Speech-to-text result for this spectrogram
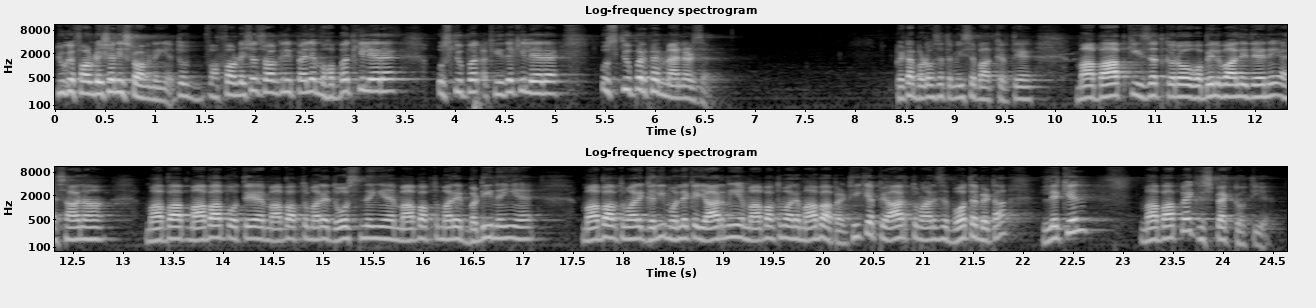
کیونکہ فاؤنڈیشن ہی اسٹرانگ نہیں ہے۔ تو فاؤنڈیشن اسٹرانگ کے لیے پہلے محبت کی لیئر ہے، اس کے اوپر عقیدے کی لیئر ہے، اس کے اوپر پھر مینرز ہے بیٹا، بڑوں سے تمیز سے بات کرتے ہیں۔ ماں باپ کی عزت کرو وہ بل والدین احسانہ۔ ماں باپ ماں باپ ہوتے ہیں، ماں باپ تمہارے دوست نہیں ہیں، ماں باپ تمہارے بڑی نہیں ہیں۔ ماں باپ تمہارے گلی محلے کے یار نہیں ہیں، ماں باپ تمہارے ماں باپ ہیں، ٹھیک ہے؟ پیار تمہارے سے بہت ہے بیٹا، لیکن ماں باپ کا ایک رسپیکٹ ہوتی ہے۔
